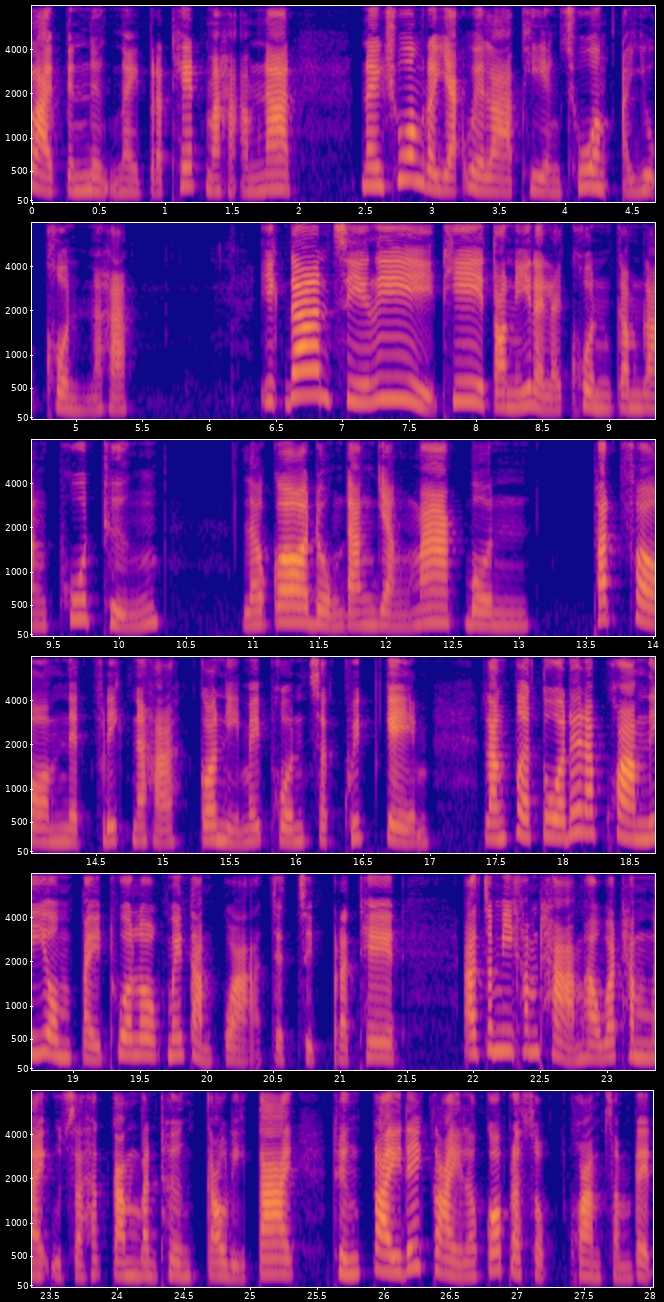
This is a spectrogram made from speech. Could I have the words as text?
กลายเป็นหนึ่งในประเทศมหาอำนาจ ในช่วงระยะเวลาเพียงช่วงอายุคนนะคะ อีกด้านซีรีส์ที่ตอนนี้หลาย ๆ คนกำลังพูดถึง แล้วก็โด่งดังอย่างมากบนแพลตฟอร์ม Netflix นะคะ ก็หนีไม่พ้น Squid Game หลังเปิดตัวได้รับความนิยมไปทั่วโลกไม่ต่ำกว่า 70 ประเทศ อาจจะมีคำถามค่ะว่าทำไมอุตสาหกรรมบันเทิงเกาหลีใต้ ถึงไปได้ไกลแล้วก็ประสบความสำเร็จ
